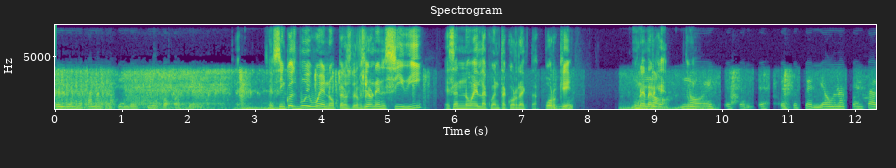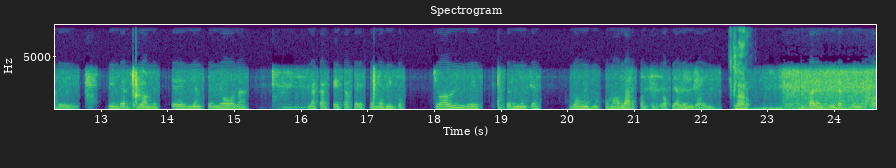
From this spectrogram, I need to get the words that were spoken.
Ellos me están ofreciendo el 5%. El 5 es muy bueno, pero si te lo ofrecieron en CD, esa no es la cuenta correcta. Porque una emergencia. No, no, es, es, eso sería una cuenta de, inversiones. Él me enseñó la, la carpeta, pero como digo, yo hablo inglés, pero nunca es lo mismo como hablar con su propia lengua. Claro. Para entenderse mejor.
